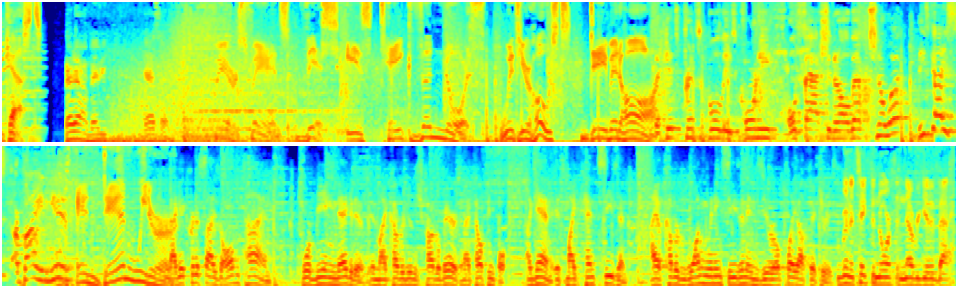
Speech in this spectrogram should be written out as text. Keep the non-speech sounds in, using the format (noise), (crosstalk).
podcasts. Bear down, baby. That's it. Bears fans, this is Take the North with your hosts, David Haugh. The hits principle is corny, old fashioned, and all that. But you know what? These guys are buying in. And Dan Wiederer. I get criticized all the time for being negative in my coverage of the Chicago Bears. And I tell people, again, it's my 10th season. I have covered one winning season and zero playoff victories. We're going to take the North and never give it back.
